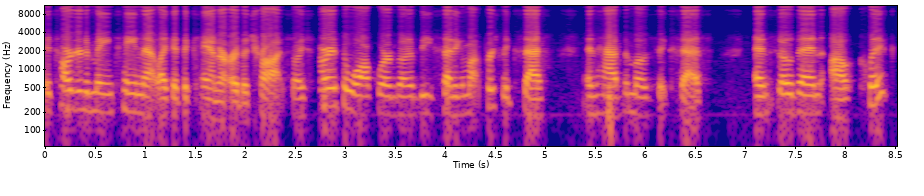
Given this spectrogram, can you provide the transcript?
It's harder to maintain that like at the canter or the trot. So I start at the walk where I'm going to be setting them up for success and have the most success. And so then I'll click,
